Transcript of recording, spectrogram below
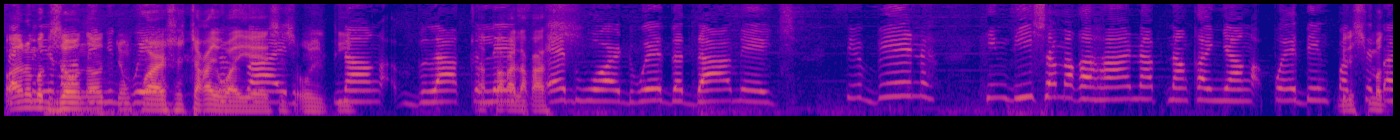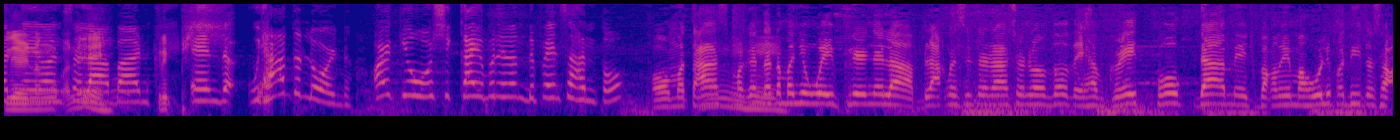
Paano mag-zone out yung Farsa tsaka yung YS's ulti. Ng Blacklist Napakalakas. Edward with the damage. Si Vin, hindi siya makahanap ng kanyang pwedeng pagsitan ng ngayon ano sa eh, laban. creeps. And we have the Lord. RQ Hoshi, kaya ba nilang depensahan to? Oh, mataas. Maganda Mhm. naman yung wave clear nila. Blacklist International though, they have great poke damage. Baka may mahuli pa dito sa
